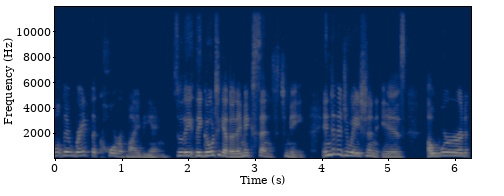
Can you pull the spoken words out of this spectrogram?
well, they're right at the core of my being. So they, they go together, they make sense to me. Individuation is a word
